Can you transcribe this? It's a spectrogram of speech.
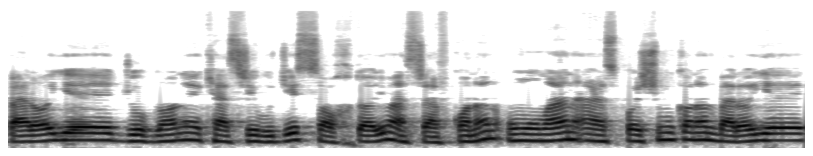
برای جبران کسری بودجه ساختاری مصرف کنن عموما ارزپاشی می‌کنن برای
